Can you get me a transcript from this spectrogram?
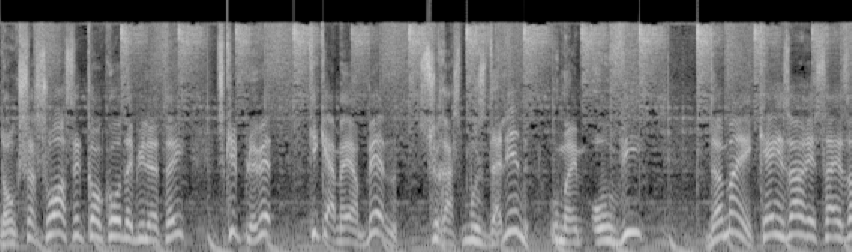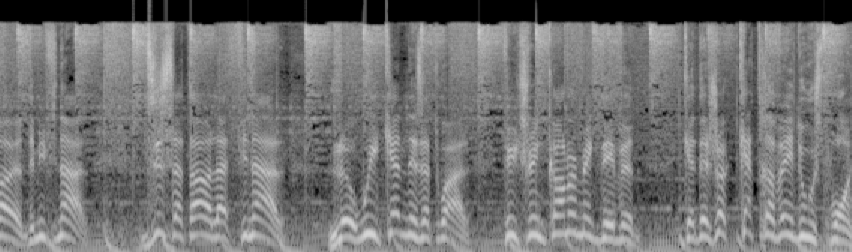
Donc ce soir, c'est le concours d'habileté. Ce qui est le plus vite, qui a la meilleure bine? Sur Rasmus Daline ou même Ovi? Demain, 15h et 16h, demi-finale. 17h, la finale. Le week-end des étoiles, featuring Connor McDavid, qui a déjà 92 points.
